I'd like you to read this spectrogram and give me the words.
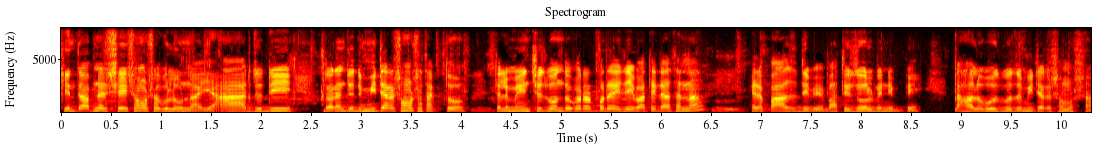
কিন্তু আপনার সেই সমস্যাগুলোও নাই। আর যদি ধরেন যদি মিটারের সমস্যা থাকতো তাহলে মেন সুইচ বন্ধ করার পরে এই যে বাতিটা আছে না এটা পাঁচ দিবে বাতি জ্বলবে নিববে তাহলে বুঝব যে মিটারের সমস্যা।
